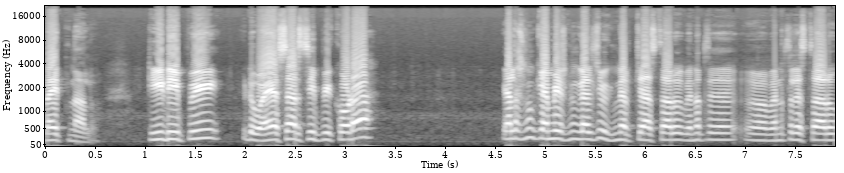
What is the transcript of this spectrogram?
ప్రయత్నాలు. టీడీపీ ఇటు వైఎస్ఆర్సీపీ కూడా ఎలక్షన్ కమిషన్ కలిసి విజ్ఞప్తి చేస్తారు వినత వినతులు ఇస్తారు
